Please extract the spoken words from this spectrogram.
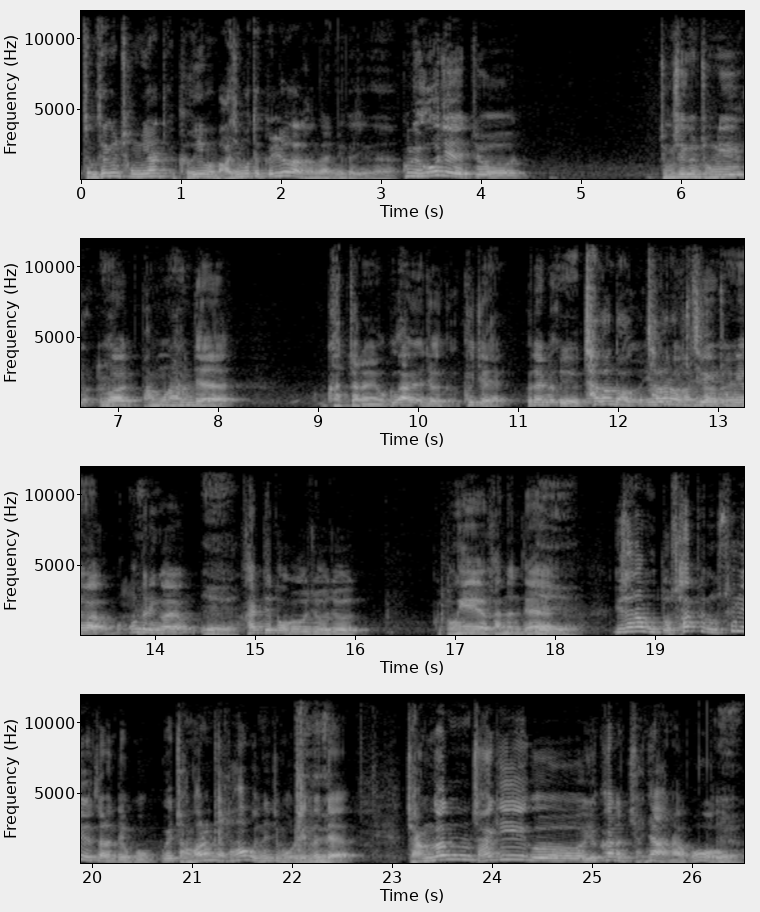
정세균 총리한테 거의 뭐 마지못해 끌려가 간 거 아닙니까 지금? 예. 그리고 어제 저 정세균 총리가 방문하는데 갔잖아요. 그 아저 그제 그다음에 그 차관도 하고 차관하고 같이 정세균 간 총리가 뭐 오늘인가요? 예. 갈 때도 그 저저그 동해에 갔는데 예, 예. 이 사람은 또 사표를 수리했다는데 뭐 왜 장관을 계속 하고 있는지 모르겠는데 예. 장관 자기 그 역할은 전혀 안 하고 예.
